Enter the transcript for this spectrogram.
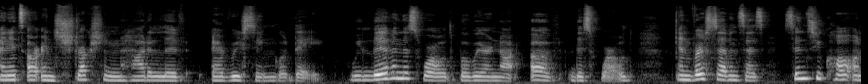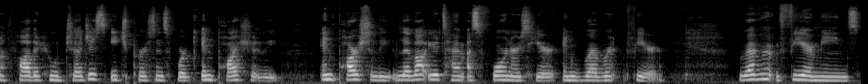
and it's our instruction on how to live every single day. We live in this world, but we are not of this world. And verse 7 says, Since you call on a Father who judges each person's work impartially, impartially live out your time as foreigners here in reverent fear. Reverent fear means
